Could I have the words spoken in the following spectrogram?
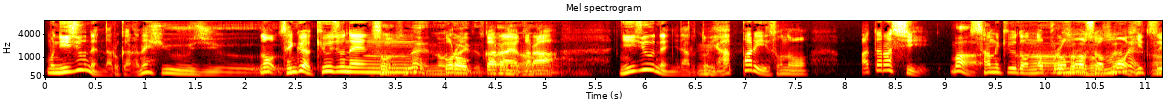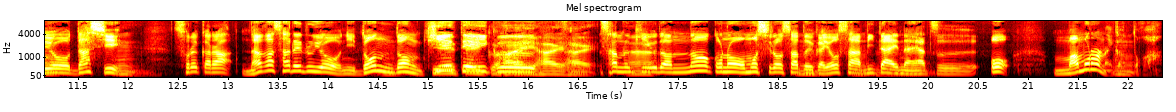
もう20年になるからね。90。の1990年頃かからやから、20年になると、やっぱりその、新しいまあ讃岐うどんのプロモーションも必要だし、それから流されるようにどんどん消えていく。讃岐うどんのこの面白さというか良さみたいなやつを守らないかんとか、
